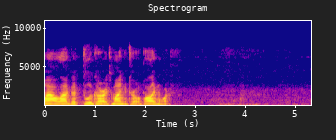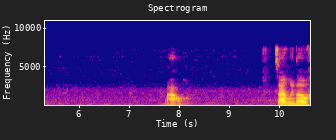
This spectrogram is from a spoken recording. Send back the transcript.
Wow, a lot of good blue cards. Mind Control, Polymorph. Wow. Sadly, though,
